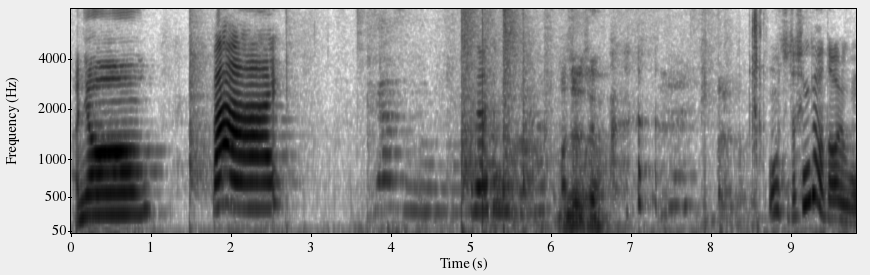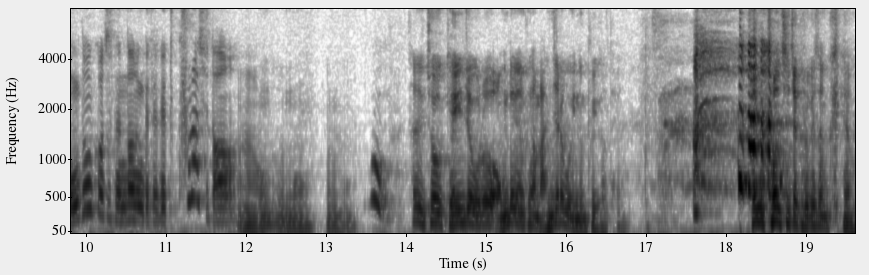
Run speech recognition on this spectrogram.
안녕! bye! 고생하셨습니다. 만져주세요. 오 진짜 신기하다. 이거 엉덩이까지 된다는 게 되게 쿨하시다. 어, 엉덩이 뭐, 음, 뭐. 어. 사실 저 개인적으로 엉덩이는 그냥 만지라고 있는 부위 같아요. 저는, 저 진짜 그렇게 생각해요.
